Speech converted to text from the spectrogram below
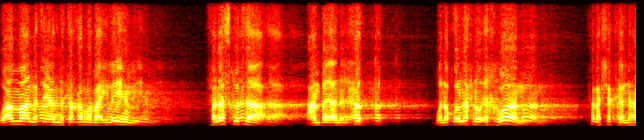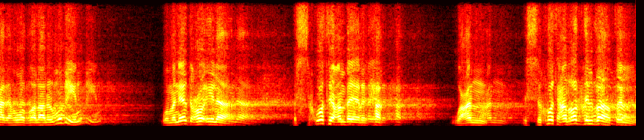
وأما أن نتقرب إليهم فنسكت عن بيان الحق ونقول نحن إخوان. فلا شك أن هذا هو الضلال المبين. ومن يدعو إلى السكوت عن بيان الحق وعن السكوت عن رد الباطل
